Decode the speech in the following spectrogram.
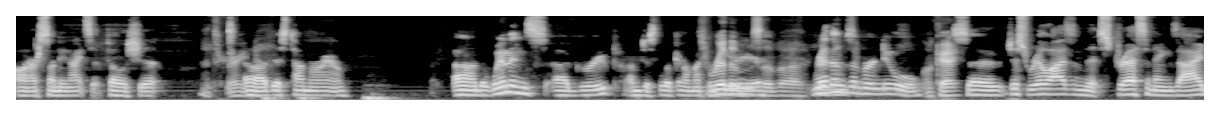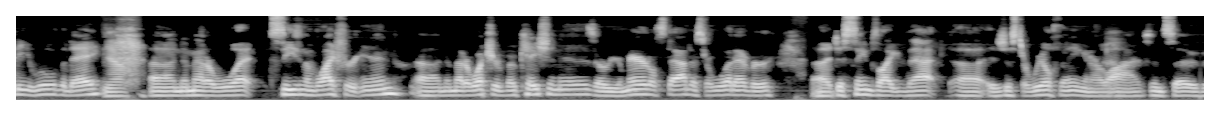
on our Sunday nights at Fellowship That's great. uh, this time around. Uh, the women's uh, group, I'm just looking on my rhythms here. of uh, rhythms of renewal. okay. So just realizing that stress and anxiety rule the day, Yeah, uh, no matter what season of life you're in, uh, no matter what your vocation is or your marital status or whatever, uh, it just seems like that uh, is just a real thing in our Yeah. lives. And so,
